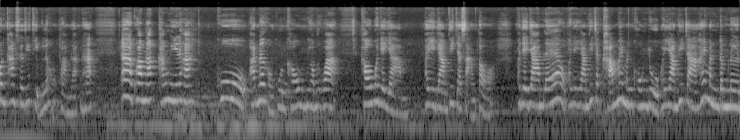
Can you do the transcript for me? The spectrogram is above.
ค่อนข้างเซนซิทีฟในเรื่องของความรักนะคะความรักครั้งนี้นะคะ คู่พาร์ทเนอร์ของคุณเขามีความรู้สึกว่าเขาพยายามพยายามที่จะสานต่อ พยายามแล้วพยายามที่จะค้ำให้มันคงอยู่ พยายามที่จะให้มันดำเนิน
